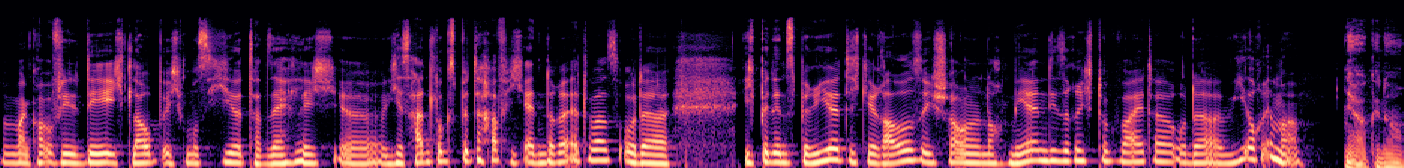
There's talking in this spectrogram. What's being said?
man kommt auf die Idee, ich glaube, ich muss hier tatsächlich, äh, hier ist Handlungsbedarf, ich ändere etwas oder ich bin inspiriert, ich gehe raus, ich schaue noch mehr in diese Richtung weiter oder wie auch immer. Ja, genau.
